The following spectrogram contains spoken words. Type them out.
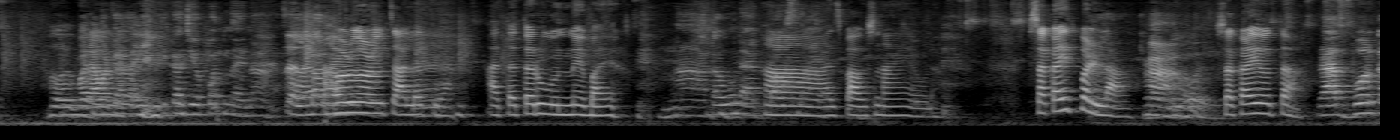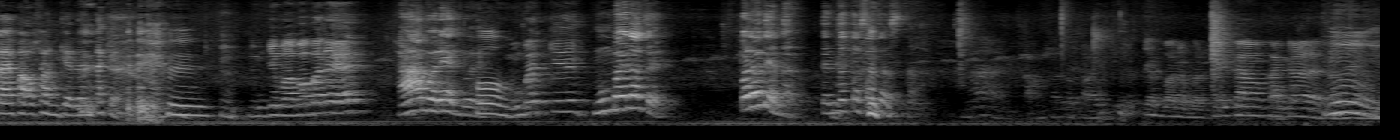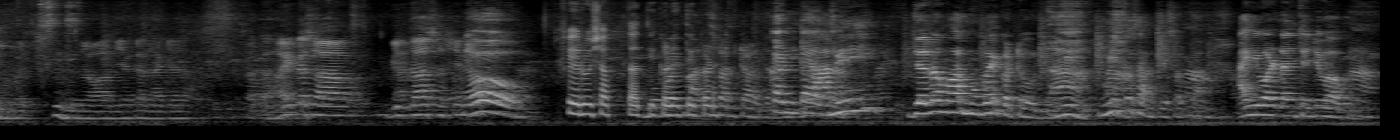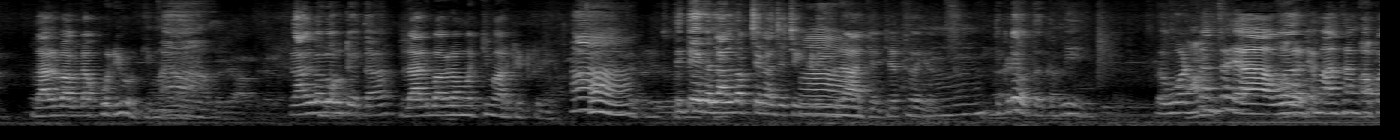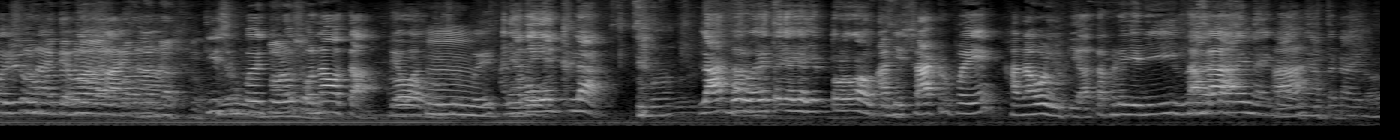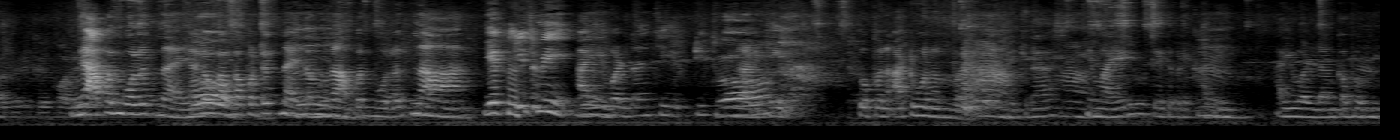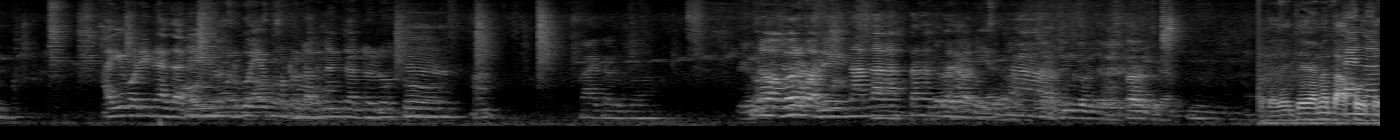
हो बरा वाटला काय तिका झेपत नाही ना. चला, आता नाही. हळूहळू चालत या. आता तर ऊन नाही बाहेर. हा, आता ऊन आहे हा पाऊस नाही. आज पाऊस नाही एवढा. सकाळीच पडला. सकाळी होता. रातभर काय पावसान केलं हम्म. तुमचे बाबा बरे आहेत? हा बरे आहेत बरे हो. मुंबईत की? मुंबईलाच आहे परत येणार. त्यांचं तसंच असतं. ते बरोबर. ते काम कंटाळा हम्म. मुंबईत. जेव्हा एका जागेला. हाय कसा? बिंदास असे हो. फिरू शकता तिकडे तिकडे. कंटाळा आम्ही जन्मवार मुंबई कटवली. मी मी तर सांगते स्वतः. आई वडिलांच्या जीवावर. लालबागला खोली होती माझी लालबागला कुठे होता? लालबागला मच्छी मार्केटकडे. हा. तिथे लालबागच्या राजाच्या इकडे? राजाच्या थय. हम्म, तिकडे होता तुम्ही? तर वडिलांचा या वडिलांच्या माणसांका पैसे नाही तेव्हा काय ना. तीस रुपये तोळ सोना होता. तेव्हा तीस रुपये आणि आता एक लाख. लाख भर होय तर एक तोळगा होता आणि साठ रुपये खानावळ होती. आता कडे गेली सांगा. काय नाही काय हा? नाही, आता काय नाही. मी आपण बोलत नाही ह्या हो. लोकांना पटत नाही ना म्हणून आपण बोलत ना एकटीच मी. आई वडिलांची एकटीच हो. लाडकी. तो पण आठवं नंबर? हे. माहेरी होते तिकडे खाली. आई वडिलांका बघून. आई वडील या झाले मुलगो एक मोठं लग्नाक झालेलो होतो. हा. काय करतो? न घरवाले. नाना नसतानाच घरवाले. आता त्यांच्या यांना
